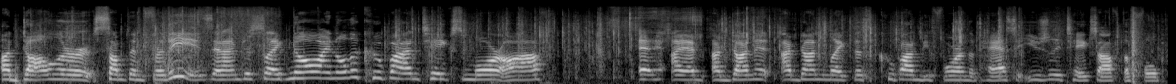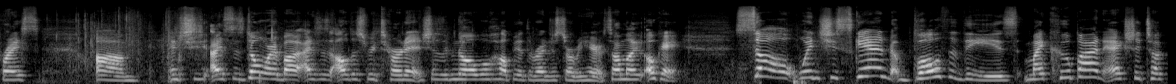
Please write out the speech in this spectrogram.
a dollar something for these," and I'm just like, "No, I know the coupon takes more off." And I have, I've done it. I've done like this coupon before in the past. It usually takes off the full price um, and she, I says, don't worry about it. I says, I'll just return it. And she's like, no, we'll help you at the register over here. So I'm like, okay. So when she scanned both of these, my coupon actually took,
